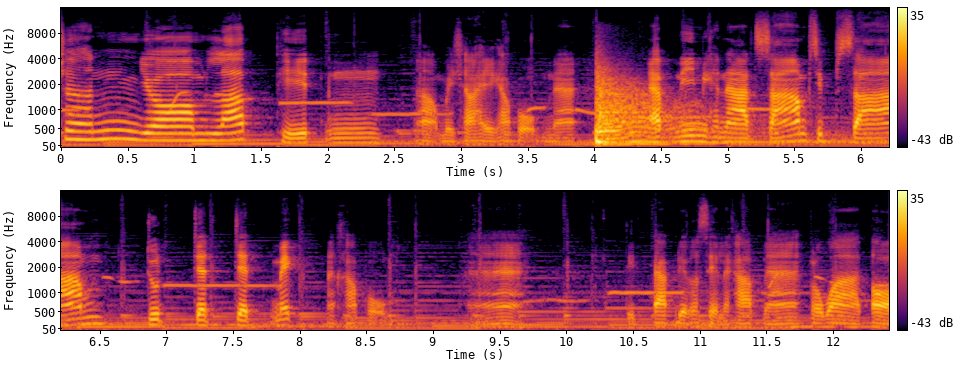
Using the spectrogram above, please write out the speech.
ฉันยอมรับผิดอ้าวไม่ใช่ครับผมนะแอปนี้มีขนาด 33.77 เมกนะครับผมอ่าติดแป๊บเดียวก็เสร็จแล้วครับนะเพราะว่าต่อ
